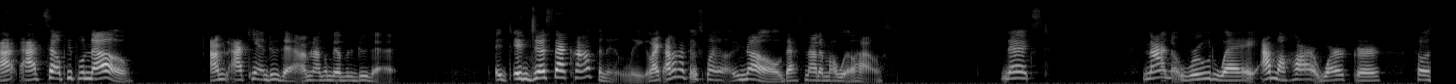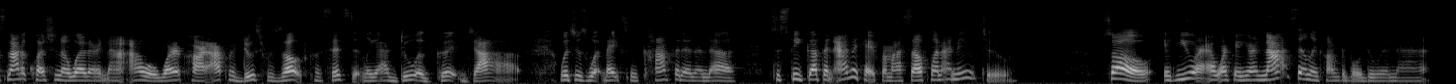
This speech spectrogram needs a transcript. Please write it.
I, I tell people no. I'm I can't do that. I'm not gonna be able to do that and just that confidently. Like I don't have to explain. No, that's not in my wheelhouse. Next, not in a rude way. I'm a hard worker, so it's not a question of whether or not I will work hard. I produce results consistently. I do a good job, which is what makes me confident enough to speak up and advocate for myself when I need to. So, if you are at work and you're not feeling comfortable doing that,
